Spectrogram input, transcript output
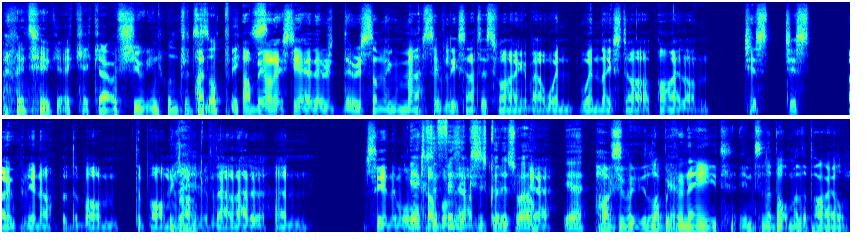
And I do get a kick out of shooting hundreds of zombies. I'll be honest, yeah, there there is something massively satisfying about when when they start a pylon, just just opening up at the bottom the bottom Yeah. rung of that ladder and seeing them all yeah, because the physics down. is good as well. Yeah. yeah. Oh, so you lob a Yeah. grenade into the bottom of the pile,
